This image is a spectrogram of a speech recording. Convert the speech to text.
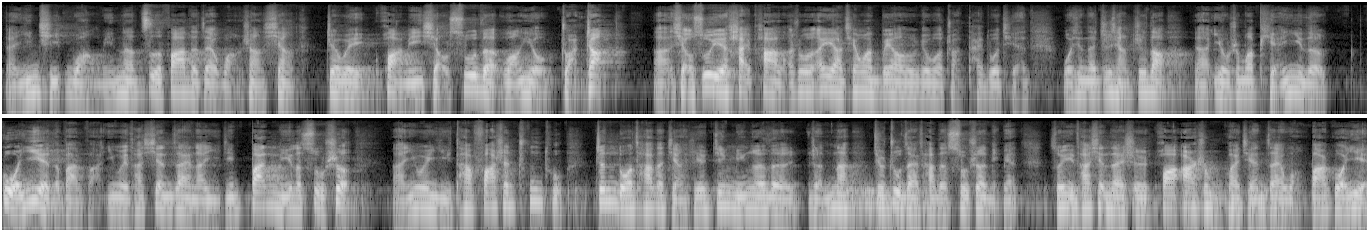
呃引起网民呢自发的在网上向这位化名小苏的网友转账。啊，小苏也害怕了，说：“哎呀，千万不要给我转太多钱，我现在只想知道啊，有什么便宜的。”过夜的办法，因为他现在呢已经搬离了宿舍，啊，因为与他发生冲突、争夺他的奖学金名额的人呢就住在他的宿舍里面，所以他现在是花二十五块钱在网吧过夜，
